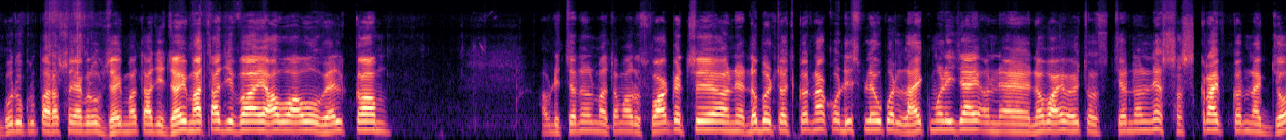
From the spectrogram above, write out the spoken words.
ગુરુ કૃપા રસોઈયા ગ્રુપ. જય માતાજી જય માતાજી ભાઈ. આવો આવો, વેલકમ. આપણી ચેનલમાં તમારું સ્વાગત છે અને ડબલ ટચ કરી નાખો. ડિસ્પ્લે ઉપર લાઇક મળી જાય અને નવા આવ્યા હોય તો ચેનલને સબસ્ક્રાઈબ કરી નાખજો.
